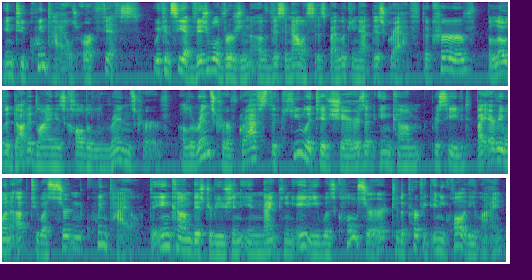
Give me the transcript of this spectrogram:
into quintiles or fifths. We can see a visual version of this analysis by looking at this graph. The curve below the dotted line is called a Lorenz curve. A Lorenz curve graphs the cumulative shares of income received by everyone up to a certain quintile. The income distribution in 1980 was closer to the perfect inequality line,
